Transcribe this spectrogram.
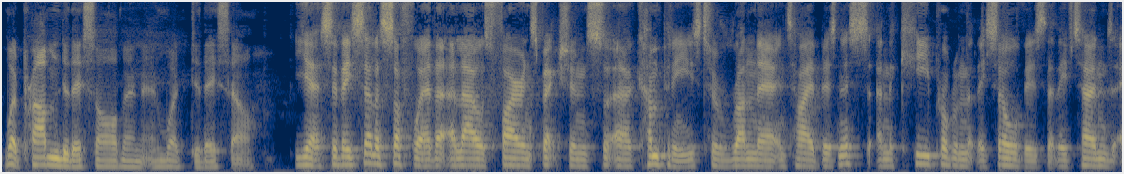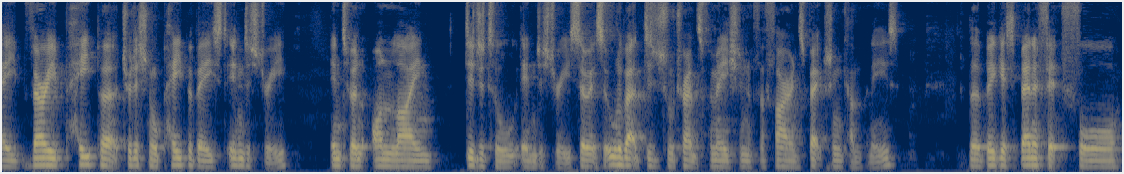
what problem do they solve and, and what do they sell yeah so they sell a software that allows fire inspection uh, companies to run their entire business and the key problem that they solve is that they've turned a very paper traditional paper based industry into an online digital industry. So it's all about digital transformation for fire inspection companies. The biggest benefit for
